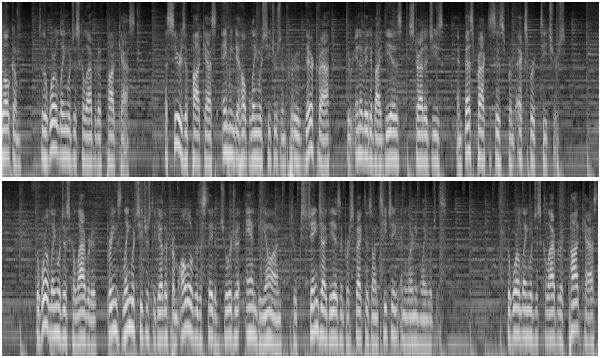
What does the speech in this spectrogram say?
Welcome to the World Languages Collaborative podcast, a series of podcasts aiming to help language teachers improve their craft through innovative ideas, strategies, and best practices from expert teachers. The World Languages Collaborative brings language teachers together from all over the state of Georgia and beyond to exchange ideas and perspectives on teaching and learning languages. The World Languages Collaborative podcast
